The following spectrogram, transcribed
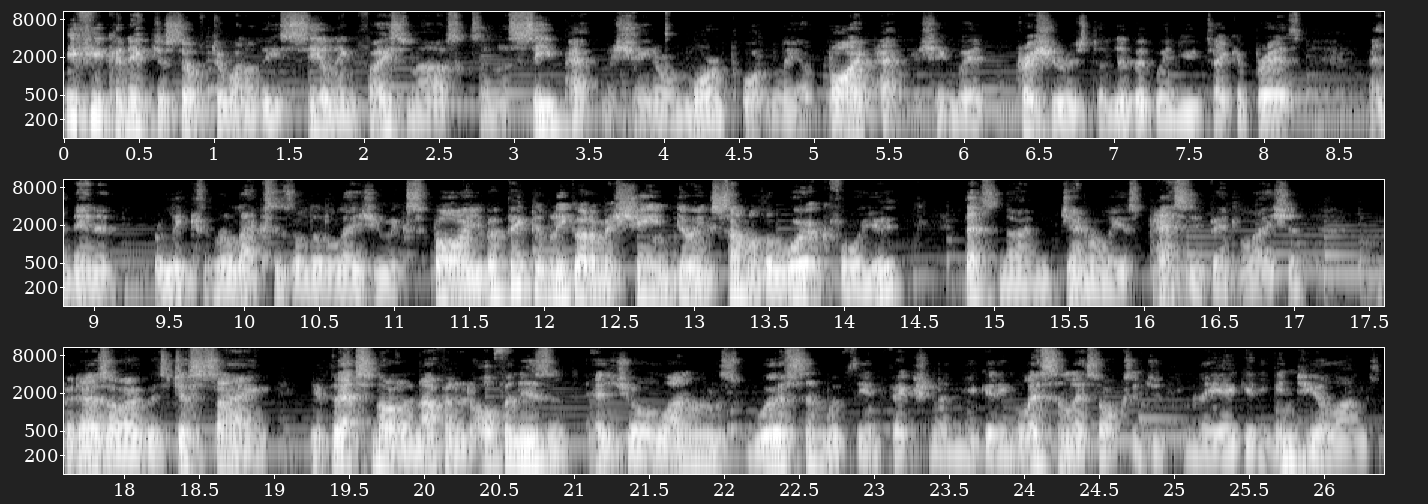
If you connect yourself to one of these sealing face masks and a CPAP machine, or more importantly, a BiPAP machine where pressure is delivered when you take a breath and then it relaxes a little as you expire, you've effectively got a machine doing some of the work for you. That's known generally as passive ventilation. But as I was just saying, if that's not enough, and it often isn't, as your lungs worsen with the infection and you're getting less and less oxygen from the air getting into your lungs,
